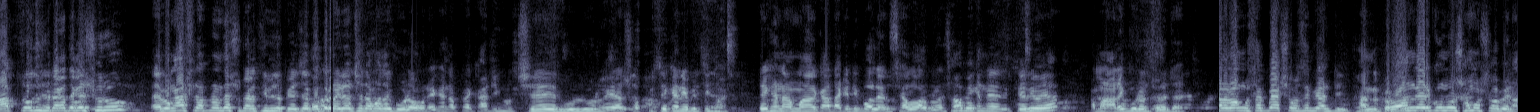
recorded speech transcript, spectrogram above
মাত্র দুশো টাকা থেকে শুরু এবং আসলে আপনার দেড়শো টাকা ত্রিভুজ পেয়ে যাবেন। এটা হচ্ছে আমাদের গোডাউন। এখানে আপনার কাটিং হচ্ছে রুল রুল হয়ে সবকিছু এখানে এভরিথিং হয়। এখানে আমার কাটাকাটি বলেন সালোয়ার বলেন সব এখানে তৈরি হয়ে আমার আরেক গোডাউন চলে যায়। রঙ রং থাকবে একশো পার্সেন্ট গ্যারান্টি রঙের কোনো সমস্যা হবে না।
